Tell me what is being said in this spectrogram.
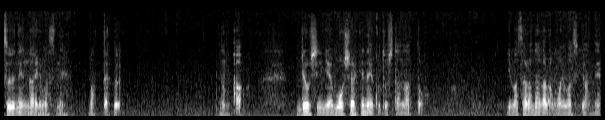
数年がありますね。全く。なんか、両親には申し訳ないことしたなと、今更ながら思いますけどね。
